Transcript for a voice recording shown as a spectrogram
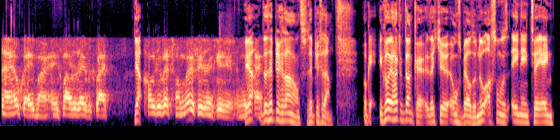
Nee, oké, maar ik wou dat even kwijt. Ja. Gooi de wet van Murphy er een keer in. Ja, kijken. dat heb je gedaan, Hans. Dat heb je gedaan. Oké, ik wil je hartelijk danken dat je ons belde. 0800-1121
